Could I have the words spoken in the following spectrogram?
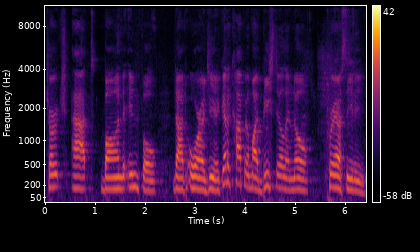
Church at bondinfo.org. And get a copy of my Be Still and Know prayer CD.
